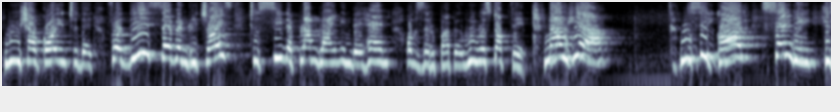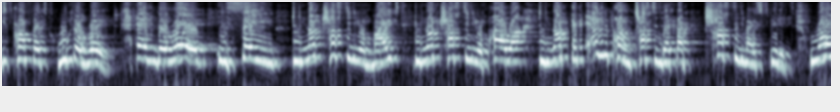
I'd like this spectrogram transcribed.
We shall go into that. For these seven rejoice to see the plumb line in the hand of Zerubbabel. We will stop there. Now here, we see God sending his prophets with the word. And the word is saying, do not trust in your might, do not trust in your power, do not at any point trust in that, but trust in my spirit. Why?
